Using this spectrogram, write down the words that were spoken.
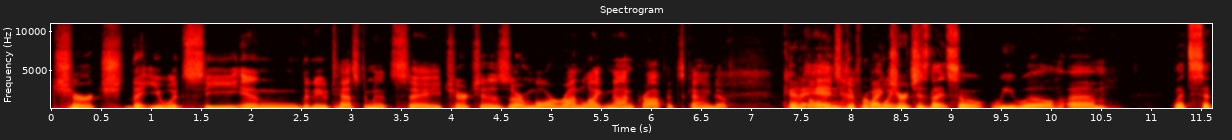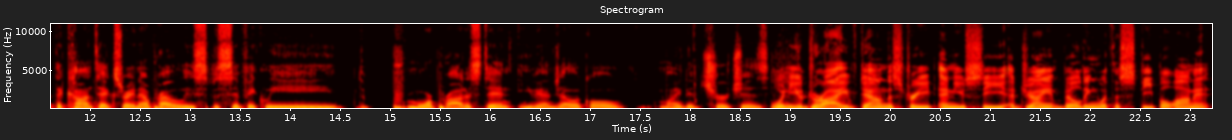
church that you would see in the New Testament. Say churches are more run like nonprofits, kind of. Kind of, and different by wings. churches, like so, we will. Um, let's set the context right now. Probably specifically the more Protestant, evangelical-minded churches. When you drive down the street and you see a giant building with a steeple on it,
